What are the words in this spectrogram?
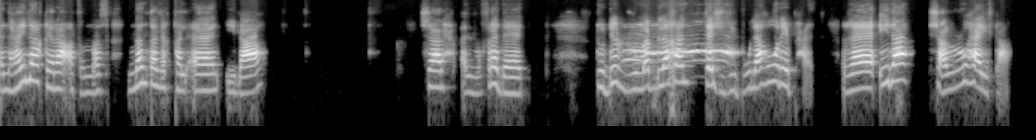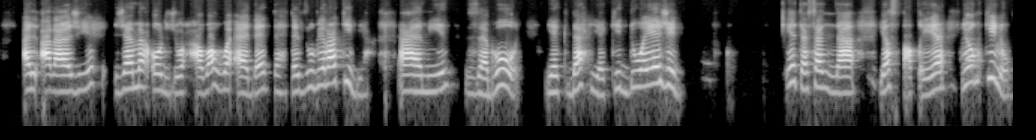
أنهينا قراءة النص. ننطلق الآن إلى شرح المفردات. تدر مبلغا تجلب له ربحا. غائلة شر هلكة الأراجيح جمع أرجوح وهو أداة تهتز براكبها. عميل زبون. يكدح يكد ويجد. يتسنى يستطيع يمكنه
